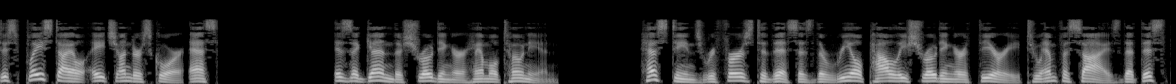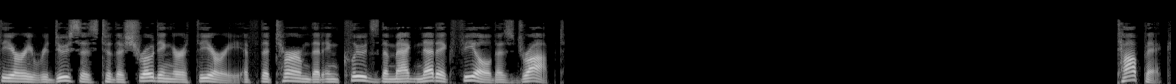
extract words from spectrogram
display style h underscore s is again the Schrödinger Hamiltonian Hestenes refers to this as the real Pauli-Schrödinger theory to emphasize that this theory reduces to the Schrödinger theory if the term that includes the magnetic field is dropped. Topic:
